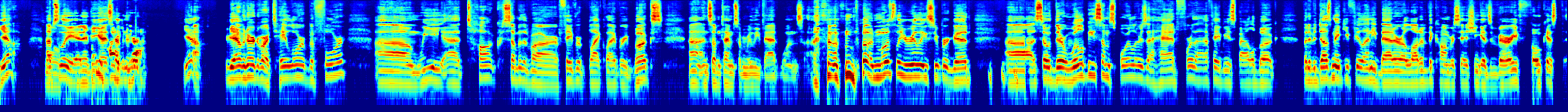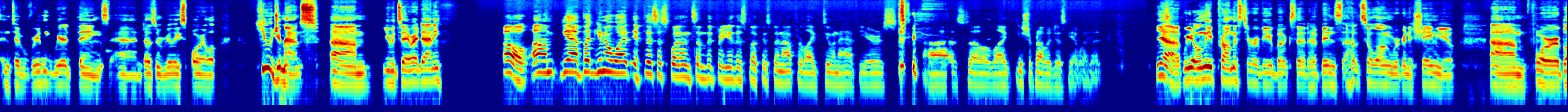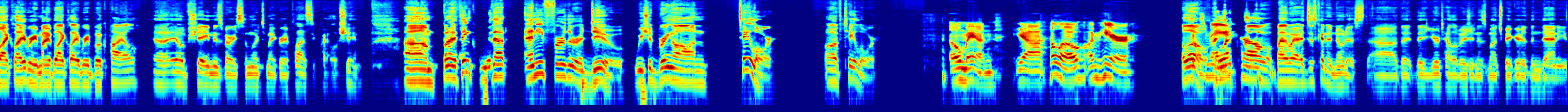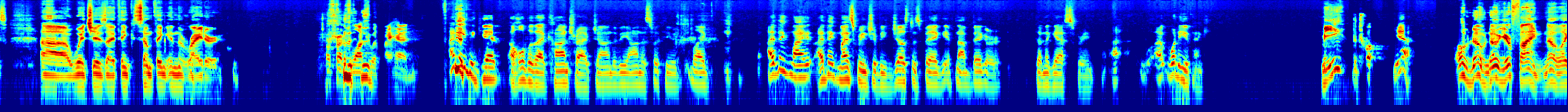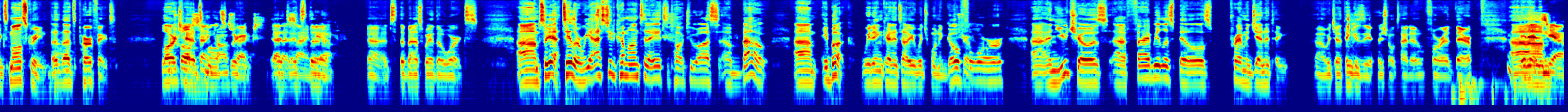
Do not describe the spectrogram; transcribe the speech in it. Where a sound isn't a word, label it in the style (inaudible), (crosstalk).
Yeah, so, absolutely. And if you guys haven't heard, yeah, if you haven't heard of our Taylor before, um, we uh, talk some of our favorite Black Library books uh, and sometimes some really bad ones, (laughs) but mostly really super good. (laughs) Uh, so there will be some spoilers ahead for that Fabius Bile book. But if it does make you feel any better, a lot of the conversation gets very focused into really weird things and doesn't really spoil huge amounts. Um, you would say, right, Danny? Oh, um, yeah, but you know what? If this is spoiling something for you, this book has been out for like two and a half years. uh, (laughs) so like you should probably just get with it. Yeah, we only promise to review books that have been (laughs) out so long we're gonna shame you. Um, for Black Library, my Black Library book pile uh, of shame is very similar to my gray plastic pile of shame. Um, but I think without any further ado, we should bring on Taylor of Taylor. Oh man, yeah. Hello, I'm here. Hello. I like how, by the way, I just kind of noticed uh, that, that your television is much bigger than Danny's, uh, which is, I think, something in the writer. I'll try to (laughs) block it with my head. I need to get a hold of that contract, John. To be honest with you, like, I think my I think my screen should be just as big, if not bigger, than the guest screen. I, what do you think? Me? The twelve? Yeah. Oh no, no, you're fine. No, like small screen. That, that's perfect large head, small screen. It's, it's the yeah. yeah. it's the best way that works. Um, so yeah, Taylor, we asked you to come on today to talk to us about um, a book. We didn't kind of tell you which one to go sure. for, uh, and you chose uh, "Fabulous Bill's Primogeniting," uh, which I think is the official title for it. There, um, it is. Um, yeah,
